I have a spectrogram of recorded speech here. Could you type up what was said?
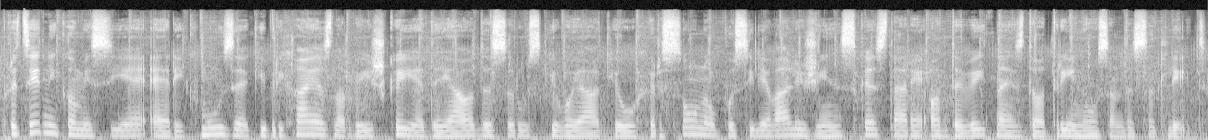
Predsednik komisije Erik Muze, ki prihaja z Norveške, je dejal, da so ruski vojaki v Hersonu posiljevali ženske stare od 19 do 83 let.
